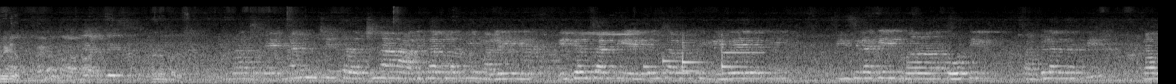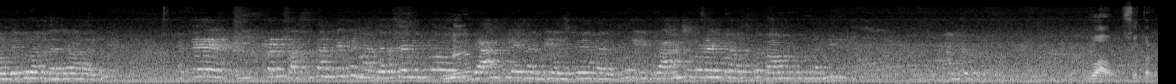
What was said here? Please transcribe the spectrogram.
వీడియో. నా స్టేట్మెంట్ నుంచి ఇక్కడ వచ్చిన అధికారులకి మళ్ళీ డీటెయిల్స్ సార్కి ఏటీఎం సార్లకి విలేజ్కి పీసీలకి మా తోటి సభ్యులందరికీ నా హృదయపూర్వక ధన్యవాదాలు. అయితే ఇక్కడ ప్రస్తుతానికి అయితే మా జనసేనలో ఉన్నదా? బ్రాంచ్ లేదండి ఎస్బీఐ బ్యాంకు ఈ బ్రాంచ్ కూడా ఇక్కడ వస్తే బాగుంటుందని అనుకుంటున్నాను వావ్ సూపర్.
